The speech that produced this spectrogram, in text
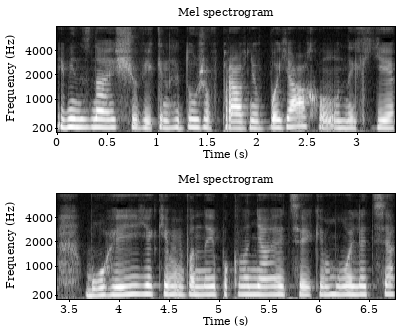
і він знає, що вікінги дуже вправні в боях. У них є боги, яким вони поклоняються, яким моляться.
